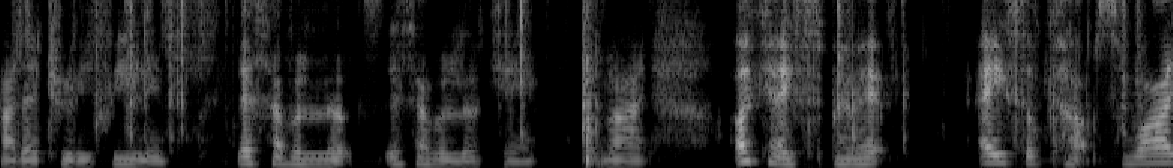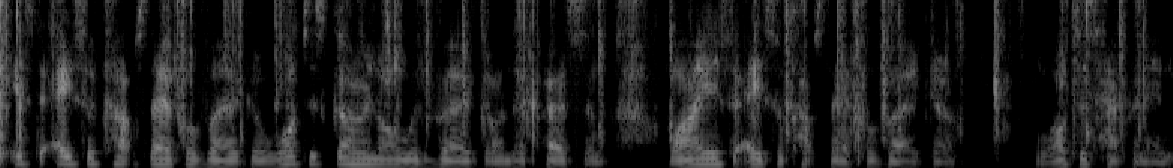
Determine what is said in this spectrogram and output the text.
how they're truly feeling. Let's have a look. Let's have a look here. Right. Okay, Spirit. Ace of Cups. Why is the Ace of Cups there for Virgo? What is going on with Virgo and their person? Why is the Ace of Cups there for Virgo? What is happening?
